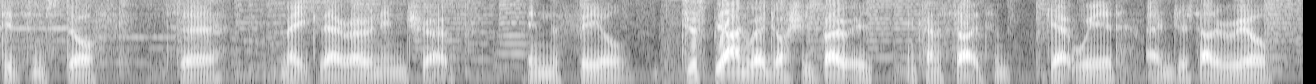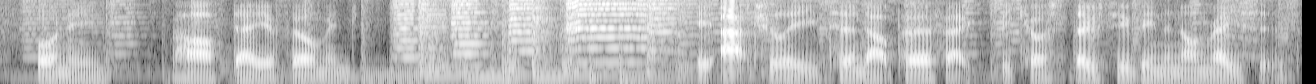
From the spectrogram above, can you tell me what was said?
did some stuff to make their own intro in the fields, just behind where Josh's boat is, and kind of started to get weird and just had a real funny half day of filming. It actually turned out perfect because those two being the non-racers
